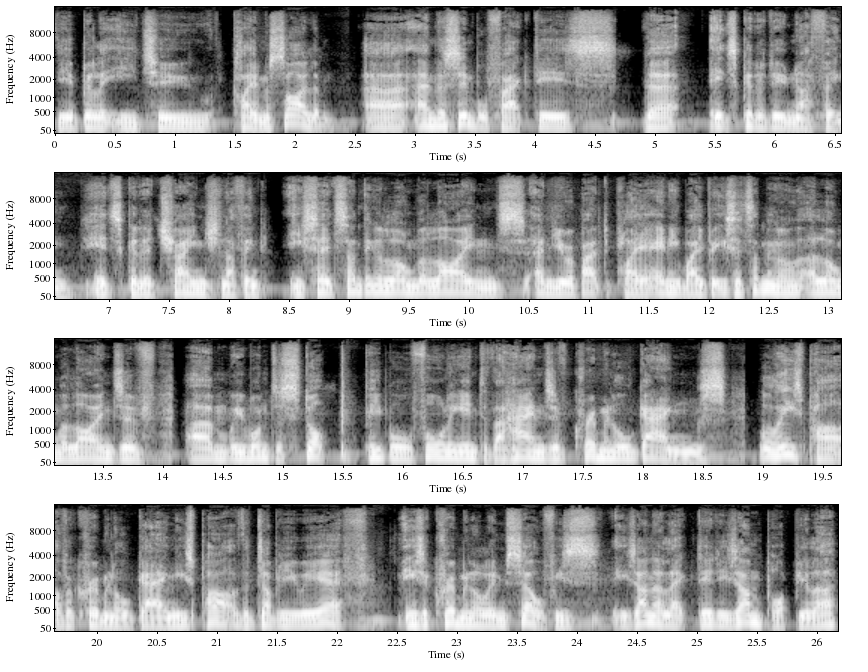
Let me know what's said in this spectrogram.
the ability to claim asylum. Uh, and the simple fact is that it's going to do nothing. It's going to change nothing. He said something along the lines, and you're about to play it anyway, but he said something along the lines of, um, we want to stop people falling into the hands of criminal gangs. Well, he's part of a criminal gang. He's part of the WEF. He's a criminal himself. He's he's unelected. He's unpopular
